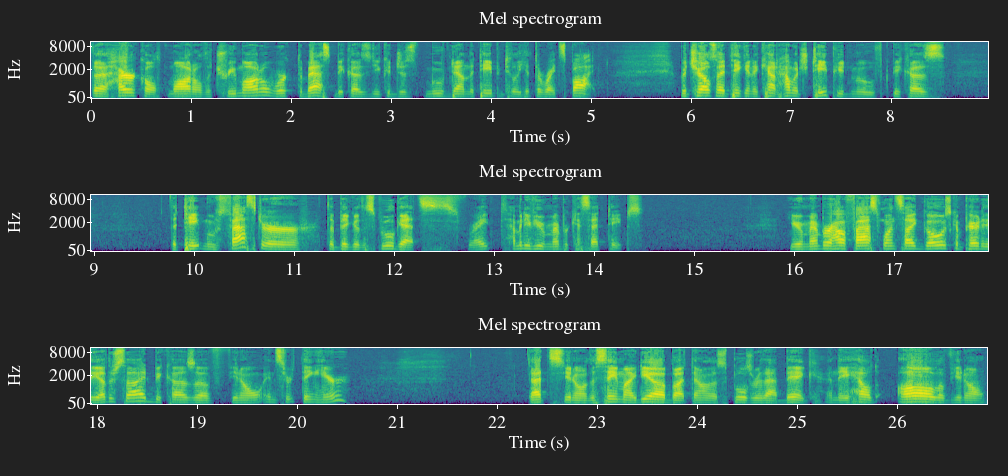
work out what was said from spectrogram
the hierarchical model, the tree model, worked the best because you could just move down the tape until you hit the right spot. But you also had to take into account how much tape you'd moved because the tape moves faster the bigger the spool gets, right? How many of you remember cassette tapes? You remember how fast one side goes compared to the other side because of, you know, insert thing here? That's, you know, the same idea, but you know, the spools were that big, and they held all of, you know,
